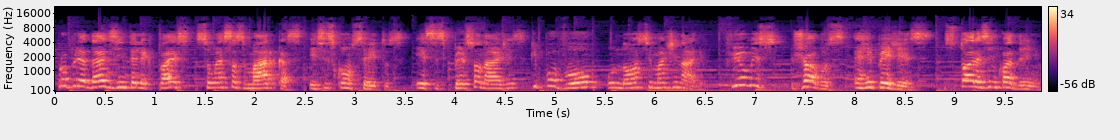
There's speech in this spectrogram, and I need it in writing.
Propriedades intelectuais são essas marcas, esses conceitos, esses personagens que povoam o nosso imaginário. Filmes, jogos, RPGs, histórias em quadrinho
